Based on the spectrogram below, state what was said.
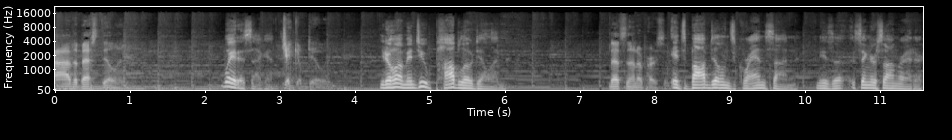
Ah, the best Dylan, Wait a second. Jakob Dylan. You know who I'm into? Pablo Dylan. That's not a person. It's Bob Dylan's grandson, and he's a singer songwriter.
